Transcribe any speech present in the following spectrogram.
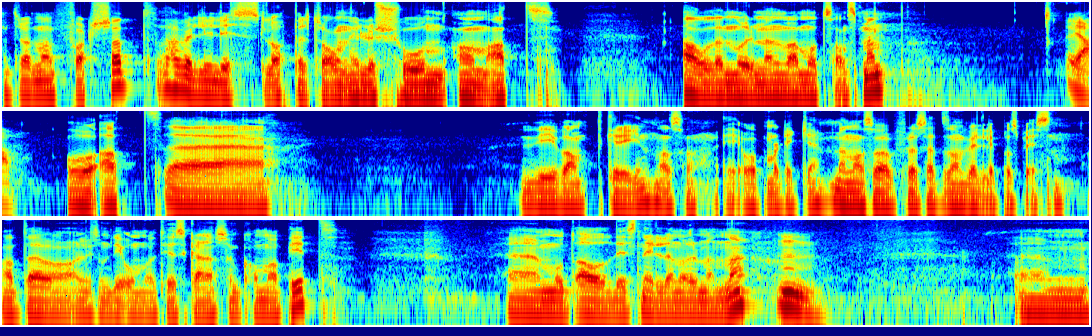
Jeg tror at man fortsatt har veldig lyst til å opprettholde en illusjon om at alle nordmenn var motstandsmenn, ja. og at eh, vi vant krigen. Altså åpenbart ikke, men altså for å sette det sånn veldig på spissen. At det var liksom de onde tyskerne som kom opp hit eh, mot alle de snille nordmennene. Um,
